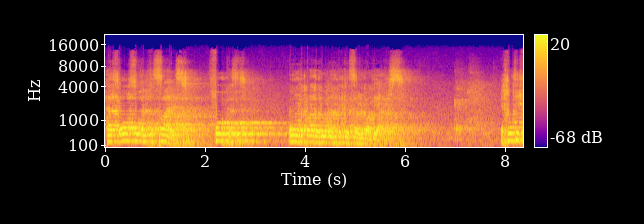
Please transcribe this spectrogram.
has also emphasized, focused on the brotherhood and the concern about the others. Ikhwati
